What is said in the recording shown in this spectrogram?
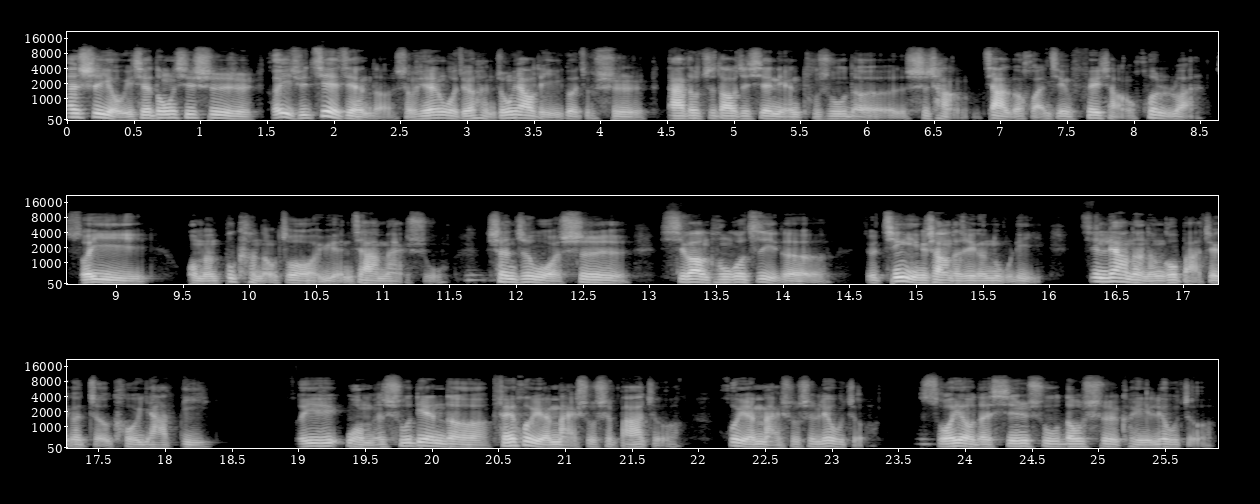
但是有一些东西是可以去借鉴的。首先，我觉得很重要的一个就是，大家都知道这些年图书的市场价格环境非常混乱，所以我们不可能做原价卖书。甚至我是希望通过自己的就经营上的这个努力。尽量的能够把这个折扣压低，所以我们书店的非会员买书是八折，会员买书是六折，所有的新书都是可以六折。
